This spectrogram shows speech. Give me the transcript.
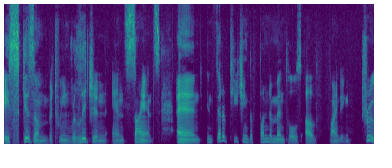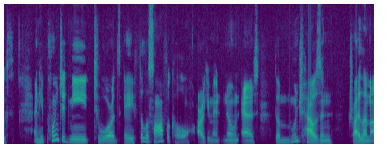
a schism between religion and science, and instead of teaching the fundamentals of finding truth. And he pointed me towards a philosophical argument known as the Munchausen trilemma.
